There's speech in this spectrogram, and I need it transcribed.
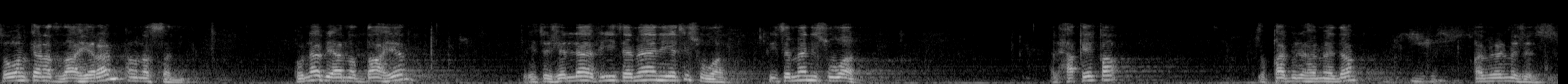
سواء كانت ظاهرا أو نصا. قلنا بأن الظاهر يتجلى في ثمانية صور في ثمان صور. الحقيقة يقابلها ماذا؟ يقابلها المجاز.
